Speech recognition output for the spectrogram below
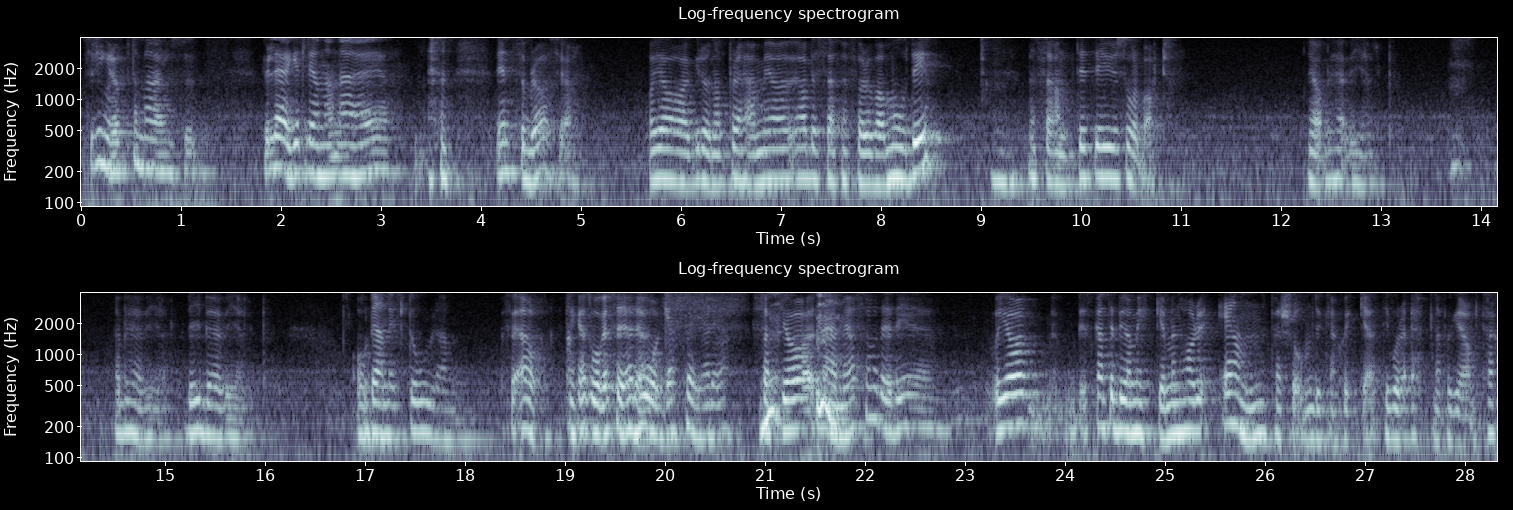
Så ringer upp de här och så, hur är läget Lena? Nej, det är inte så bra, så jag. Och jag har grunnat på det här men jag har bestämt mig för att vara modig. Mm. Men samtidigt är det ju sårbart. Jag behöver hjälp. Jag behöver hjälp. Vi behöver hjälp. Och, och den är stor den. För, ja, tänk att våga säga det. Våga säga det. Så att jag, nej men jag sa det. det och jag ska inte be om mycket, men har du en person du kan skicka till våra öppna program, tack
